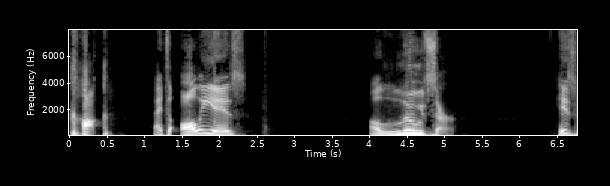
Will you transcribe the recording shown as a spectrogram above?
cuck. That's all he is. A loser. His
